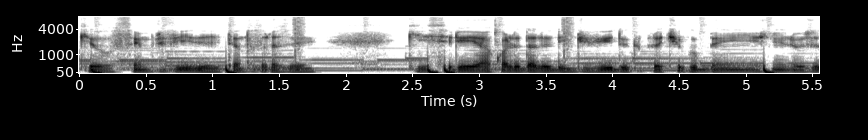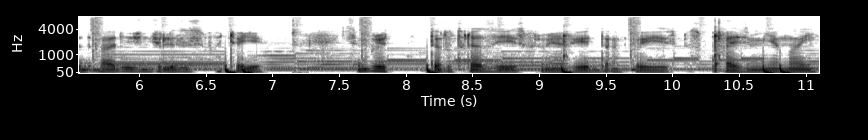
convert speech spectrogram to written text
que eu sempre fiz e tento trazer, que seria a qualidade do indivíduo que pratica o bem, a generosidade e a gentileza simpatia. Sempre tento trazer isso pra minha vida, pois meus pais e minha mãe.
